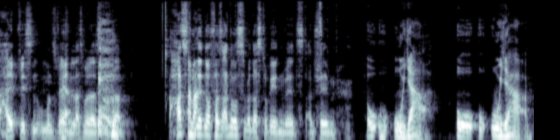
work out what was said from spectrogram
Halbwissen um uns werfen, Ja. lassen wir das lieber. Hast du Aber- denn noch was anderes, über das du reden willst an Filmen? Oh, oh, oh ja. Oh, oh, oh ja.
